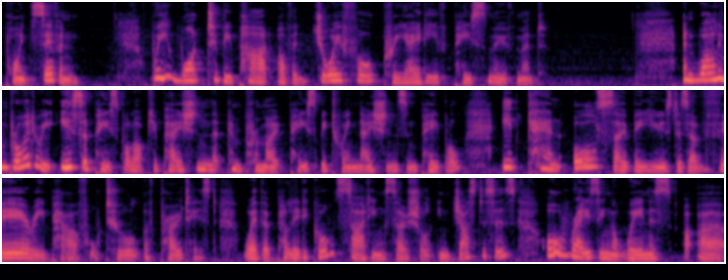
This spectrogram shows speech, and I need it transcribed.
Point seven, we want to be part of a joyful, creative peace movement. And while embroidery is a peaceful occupation that can promote peace between nations and people, it can also be used as a very powerful tool of protest, whether political, citing social injustices, or raising awareness uh,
